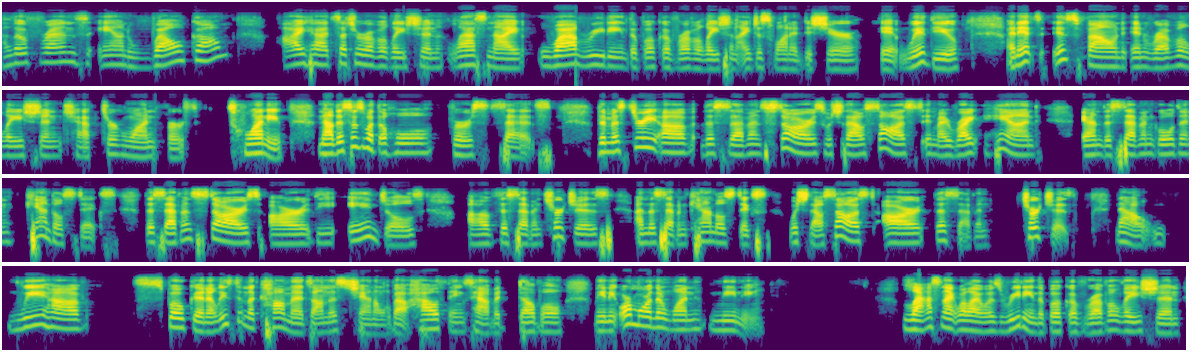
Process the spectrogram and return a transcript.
Hello, friends, and welcome. I had such a revelation last night while reading the book of Revelation. I just wanted to share it with you. And it is found in Revelation chapter 1, verse 20. Now, this is what the whole verse says The mystery of the seven stars which thou sawest in my right hand, and the seven golden candlesticks. The seven stars are the angels of the seven churches, and the seven candlesticks which thou sawest are the seven churches. Now, we have spoken, at least in the comments on this channel, about how things have a double meaning or more than one meaning. Last night, while I was reading the book of Revelation,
